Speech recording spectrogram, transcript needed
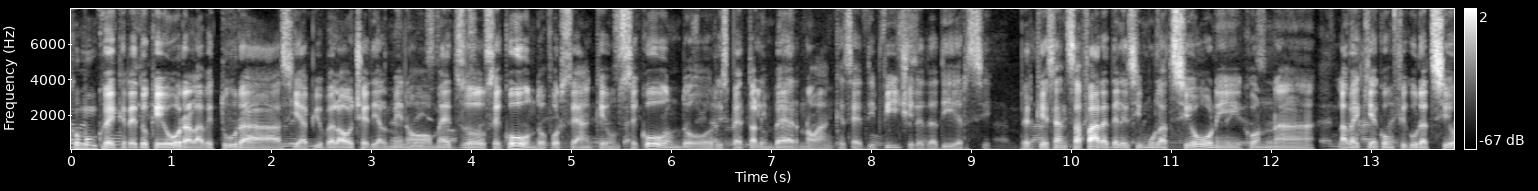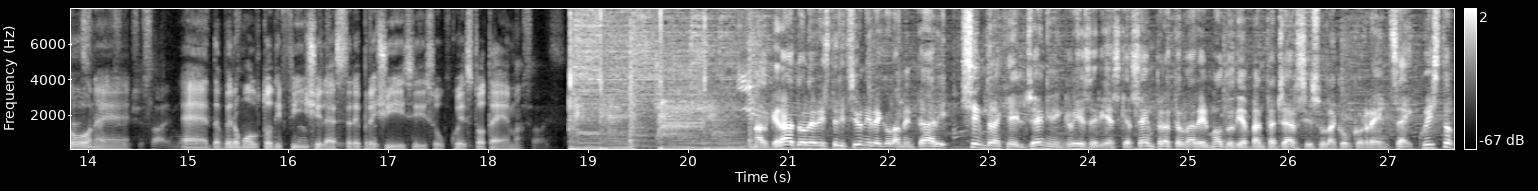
Comunque credo che ora la vettura sia più veloce di almeno mezzo secondo, forse anche un secondo rispetto all'inverno, anche se è difficile da dirsi. Perché senza fare delle simulazioni con eh, la vecchia configurazione è davvero molto difficile essere precisi su questo tema. Malgrado le restrizioni regolamentari, sembra che il genio inglese riesca sempre a trovare il modo di avvantaggiarsi sulla concorrenza e questo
